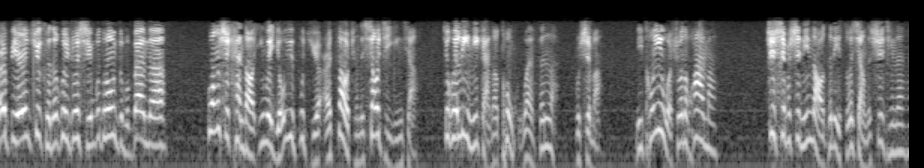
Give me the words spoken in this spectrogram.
而别人却可能会说行不通，怎么办呢？光是看到因为犹豫不决而造成的消极影响，就会令你感到痛苦万分了，不是吗？你同意我说的话吗？这是不是你脑子里所想的事情呢？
